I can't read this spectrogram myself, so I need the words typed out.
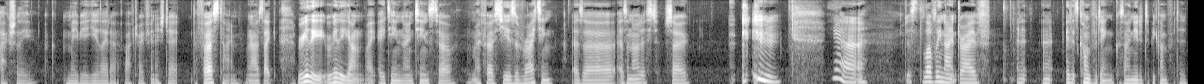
actually maybe a year later after I finished it the first time when I was like really really young like 18 19 still my first years of writing as a as an artist. So yeah just lovely night drive and it and it, it is comforting because I needed to be comforted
